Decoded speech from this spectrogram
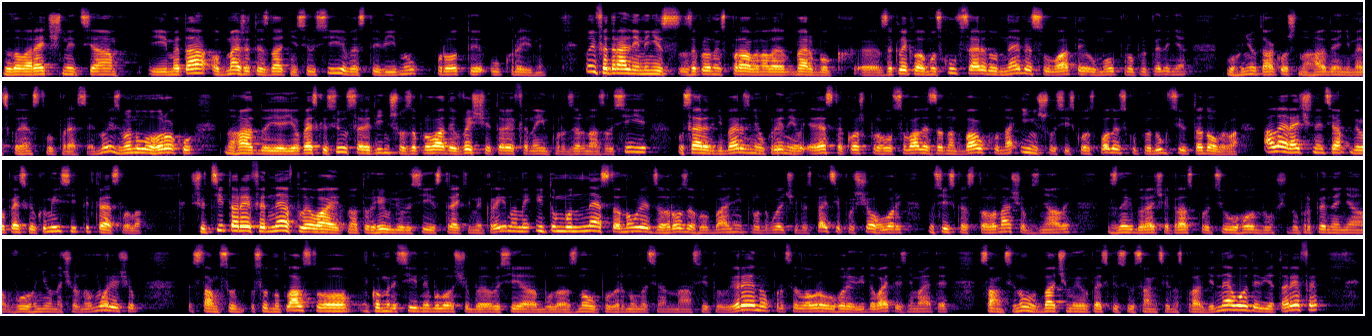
додала речниця. І мета обмежити здатність Росії вести війну проти України. Ну і федеральний міністр закордонних справ Нале Бербок е, закликала Москву в середу не висувати умов про припинення вогню. Також нагадує німецьке агентство преси. Ну і з минулого року нагадує Європейський Союз серед іншого запровадив вищі тарифи на імпорт зерна з Росії. У середині березня Україна і ЄС також проголосували за надбавку на іншу сільськогосподарську продукцію та добрива. Але речниця Європейської комісії підкреслила що ці тарифи не впливають на торгівлю Росії з третіми країнами і тому не становлять загрози глобальній продовольчій безпеці, про що говорить російська сторона, щоб зняли з них, до речі, якраз про цю угоду щодо припинення вогню на Чорному морі, щоб там суд- судноплавство комерційне було, щоб Росія була знову повернулася на світовий ринок. Про це Лавров говорив. І давайте знімайте санкції. Ну, бачимо, європейський союз санкції насправді не вводив, є тарифи.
